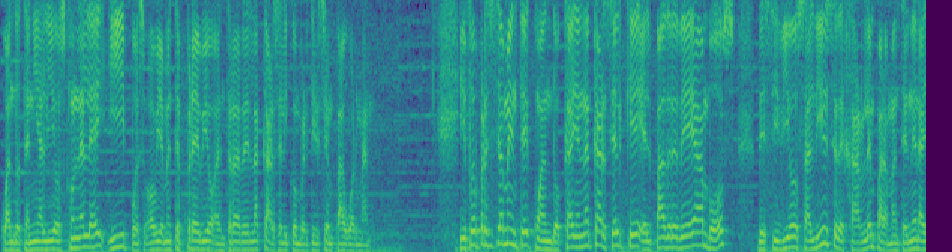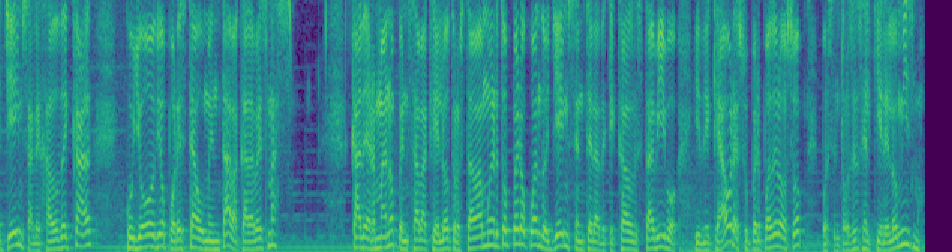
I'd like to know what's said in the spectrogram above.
cuando tenía líos con la ley y pues obviamente previo a entrar en la cárcel y convertirse en Power Man. Y fue precisamente cuando cae en la cárcel que el padre de ambos decidió salirse de Harlem para mantener a James alejado de Carl, cuyo odio por este aumentaba cada vez más. Cada hermano pensaba que el otro estaba muerto, pero cuando James se entera de que Carl está vivo y de que ahora es superpoderoso, pues entonces él quiere lo mismo.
